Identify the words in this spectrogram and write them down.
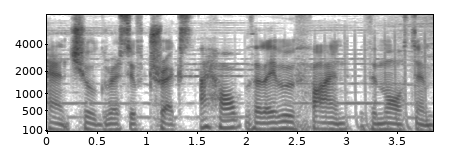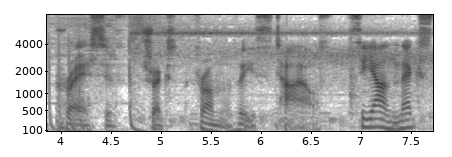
and chill aggressive tracks. I hope that I will find the most impressive tracks from these styles. See you next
